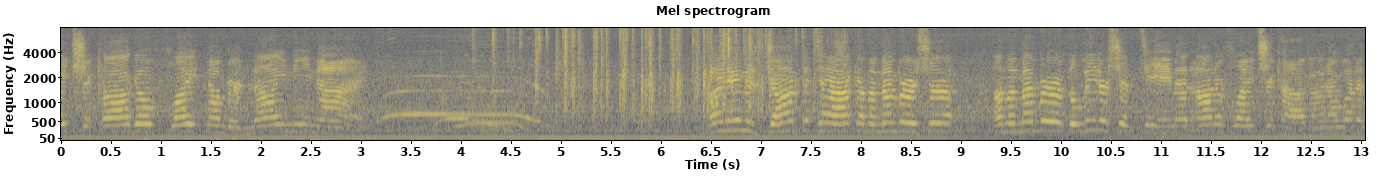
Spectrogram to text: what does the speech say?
Flight Chicago, flight number 99. My name is John Patak. I'm a member of I'm a member of the leadership team at Honor Flight Chicago, and I want to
